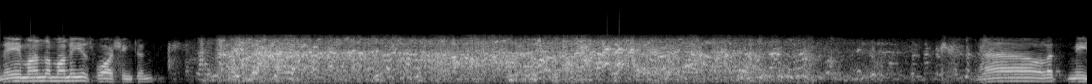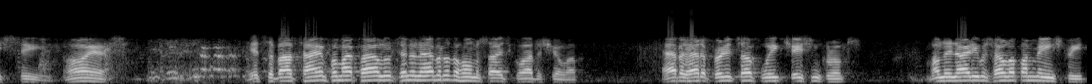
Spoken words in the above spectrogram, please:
name on the money is Washington. Now, let me see. Oh, yes. It's about time for my pal, Lieutenant Abbott of the Homicide Squad, to show up. Abbott had a pretty tough week chasing crooks. Monday night he was held up on Main Street.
